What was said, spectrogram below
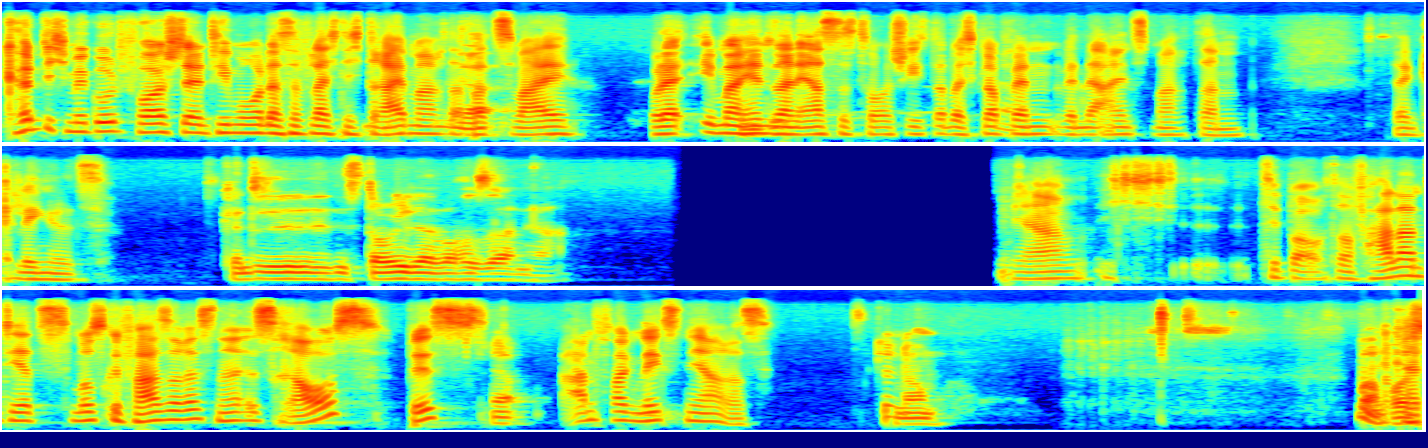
könnte ich mir gut vorstellen, Timo, dass er vielleicht nicht drei macht, aber zwei. Oder immerhin sein erstes Tor schießt, aber ich glaube, ja. wenn, wenn der eins macht, dann, dann es. Könnte die, die Story der Woche sein, ja. Ja, ich äh, tippe auch drauf. Haaland jetzt, Muskelfaserriss, ne, ist raus bis ja. Anfang nächsten Jahres. Genau. Man, kann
